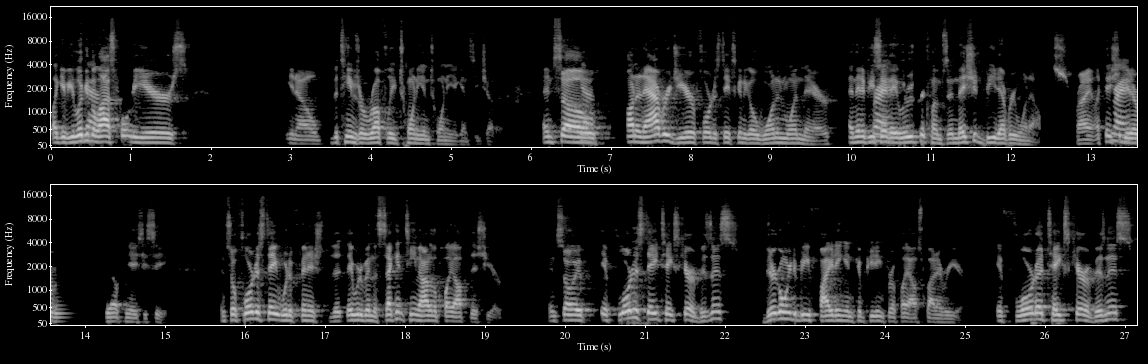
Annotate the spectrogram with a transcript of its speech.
Like if you look yeah. at the last 40 years, you know, the teams are roughly 20 and 20 against each other. And so yeah. On an average year, Florida State's going to go one and one there. And then if you right. say they lose to Clemson, they should beat everyone else, right? Like they should right. beat everyone else in the ACC. And so Florida State would have finished that they would have been the second team out of the playoff this year. And so if if Florida State takes care of business, they're going to be fighting and competing for a playoff spot every year. If Florida takes care of business,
